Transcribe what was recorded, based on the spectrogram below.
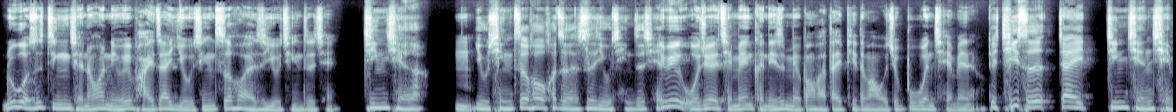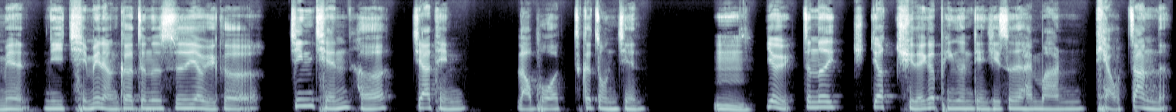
如果是金钱的话，你会排在友情之后还是友情之前？金钱啊，嗯，友情之后或者是友情之前因。为我觉得前面肯定是没有办法代替的嘛，我就不问前面了。对，其实，在金钱前面，你前面两个真的是要有一个金钱和家庭、老婆这个中间，嗯，要有真的要取得一个平衡点，其实还蛮挑战的。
